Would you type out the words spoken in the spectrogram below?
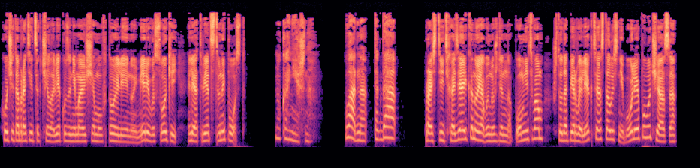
хочет обратиться к человеку, занимающему в той или иной мере высокий или ответственный пост». «Ну, конечно», Ладно, тогда... Простите, хозяйка, но я вынужден напомнить вам, что до первой лекции осталось не более получаса.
